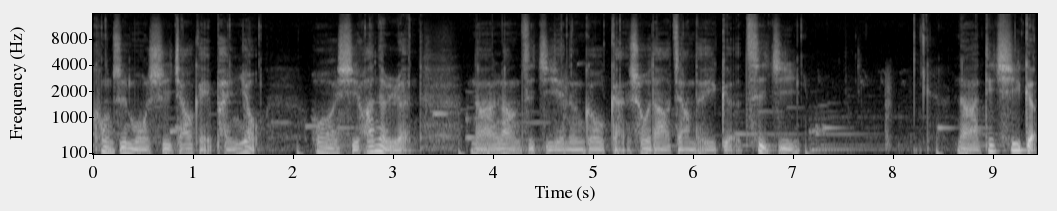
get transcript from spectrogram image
控制模式交给朋友或喜欢的人，那让自己也能够感受到这样的一个刺激。那第七个，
